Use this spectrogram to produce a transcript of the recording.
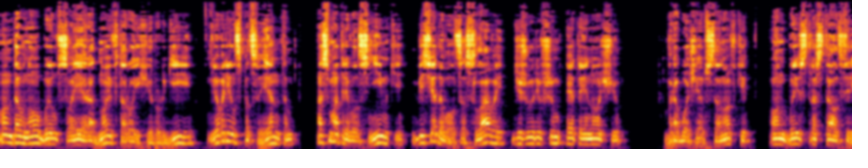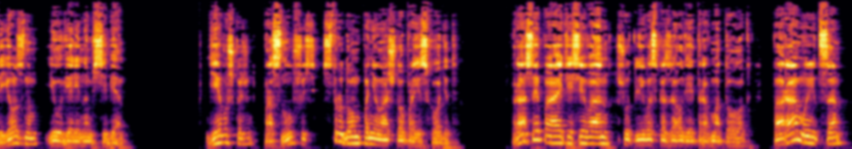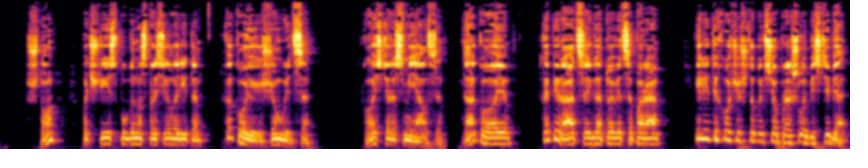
Он давно был в своей родной второй хирургии, говорил с пациентом, осматривал снимки, беседовал со Славой, дежурившим этой ночью. В рабочей обстановке он быстро стал серьезным и уверенным в себе. Девушка же, проснувшись, с трудом поняла, что происходит. «Просыпайтесь, Иван», – шутливо сказал ей травматолог. «Пора мыться». «Что?» – почти испуганно спросила Рита. «Какое еще мыться?» Костя рассмеялся. «Такое. К операции готовиться пора. Или ты хочешь, чтобы все прошло без тебя?»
